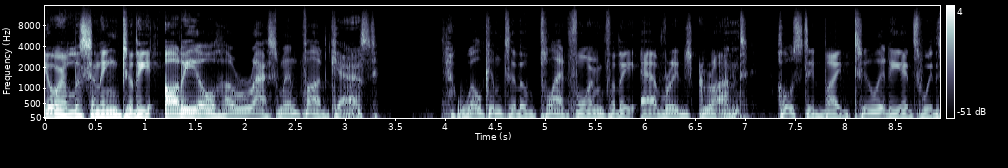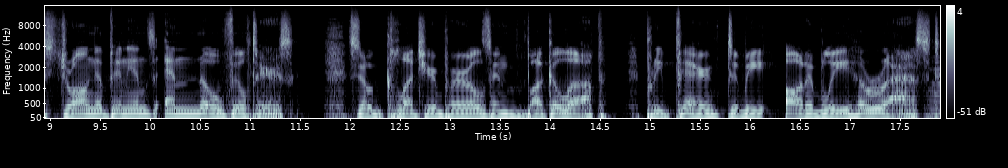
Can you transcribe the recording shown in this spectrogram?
You're listening to the Audio Harassment Podcast. Welcome to the platform for the average grunt, hosted by two idiots with strong opinions and no filters. So clutch your pearls and buckle up. Prepare to be audibly harassed.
